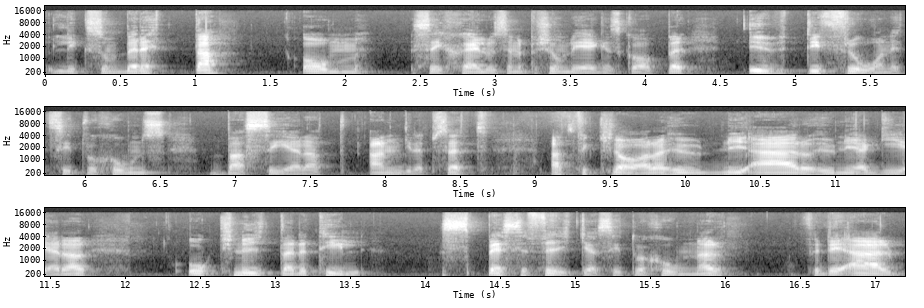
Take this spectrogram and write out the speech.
liksom berätta om sig själv och sina personliga egenskaper utifrån ett situationsbaserat angreppssätt. Att förklara hur ni är och hur ni agerar och knyta det till specifika situationer. För det är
